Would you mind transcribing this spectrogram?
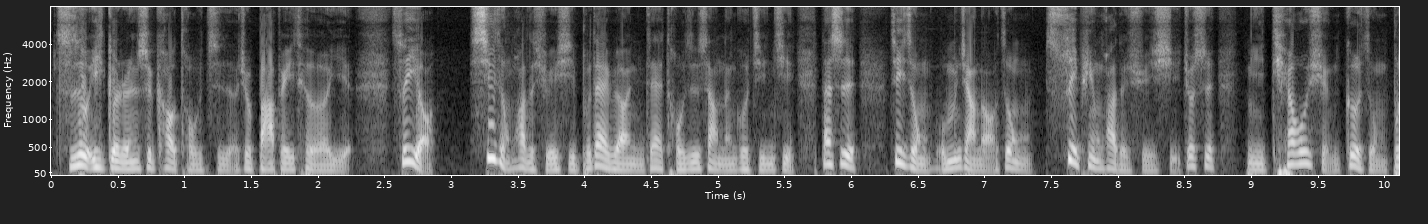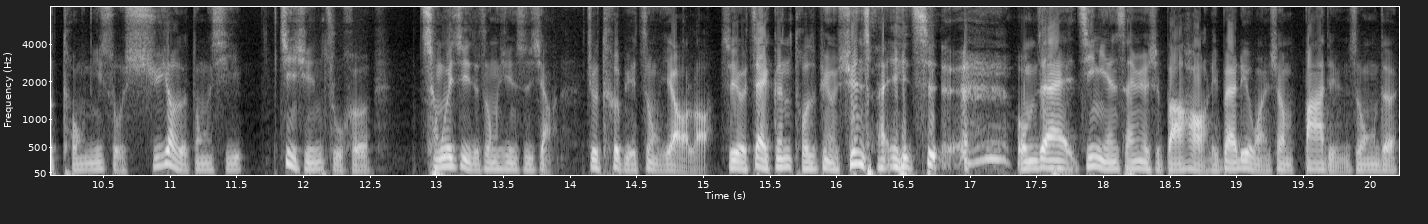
只有一个人是靠投资的，就巴菲特而已。所以哦，系统化的学习不代表你在投资上能够精进，但是这种我们讲到这种碎片化的学习，就是你挑选各种不同你所需要的东西进行组合。成为自己的中心思想就特别重要了，所以我再跟投资朋友宣传一次，我们在今年三月十八号礼拜六晚上八点钟的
